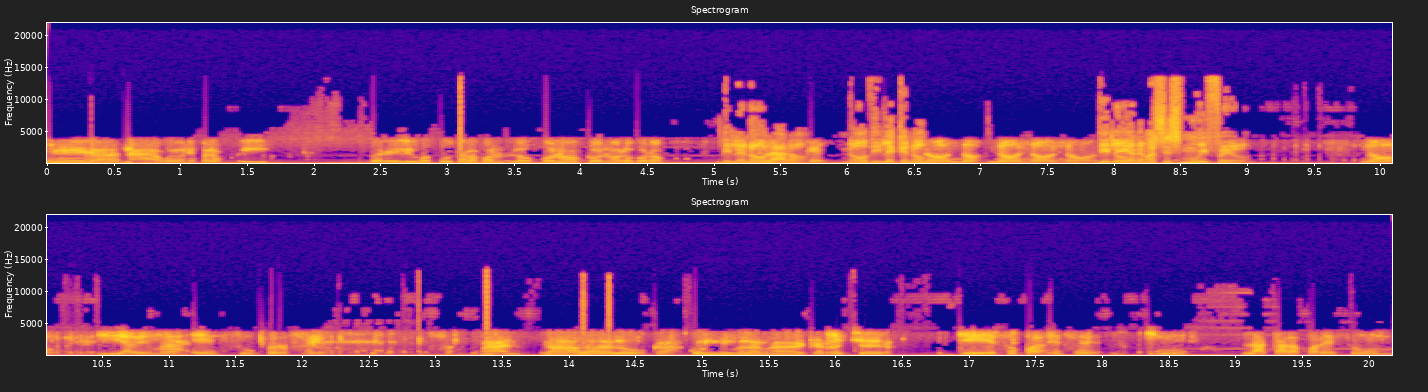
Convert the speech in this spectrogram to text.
Mira, Ajá. nah, huevón, pero, y, pero el hijo puta lo, con- lo conozco, no lo conozco. Dile no, Claro no, no. que- No, dile que no. No, no, no, no, no. Dile, y además es muy feo. No, y además es súper feo. Nada de loca, coño la madre, que arrechera. Que eso parece un... La cara parece un...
